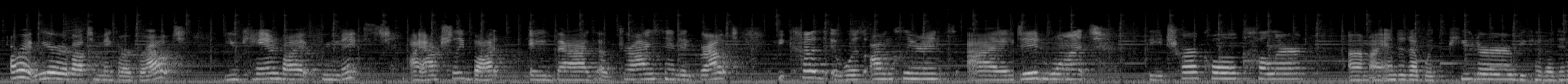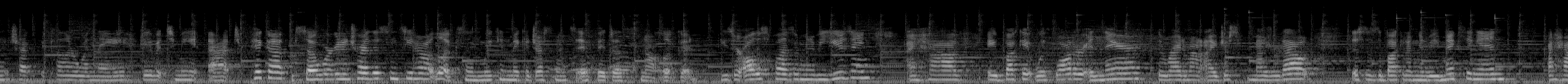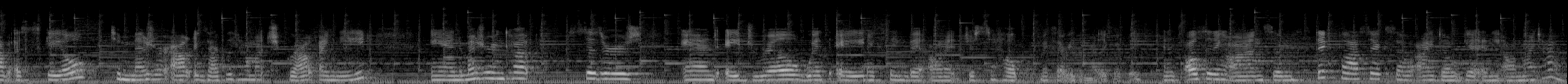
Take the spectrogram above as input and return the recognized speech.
All right, we are about to make our grout. You can buy it pre-mixed. I actually bought a bag of dry sanded grout because it was on clearance. I did want the charcoal color. Um, I ended up with pewter because I didn't check the color when they gave it to me at pickup. So we're gonna try this and see how it looks and we can make adjustments if it does not look good. These are all the supplies I'm gonna be using. I have a bucket with water in there, the right amount I just measured out. This is the bucket I'm gonna be mixing in. I have a scale to measure out exactly how much grout I need and a measuring cup, scissors, and a drill with a mixing bit on it just to help mix everything really quickly. And it's all sitting on some thick plastic so I don't get any on my tile.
